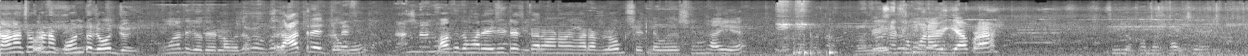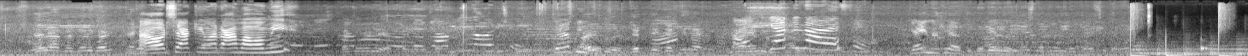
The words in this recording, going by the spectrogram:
નાના છોકરાને ફોન તો જોવો જ જોઈએ. હું નથી જોતો એટલા બધા. રાત્રે જ હું. બાકી તમારે એડિટ જ કરવાનો હોય, મારા વ્લોગ્સ એટલે બધો સીન થાય છે ખમણ આવી ગયા આપણા. જીલો ખમણ થાય છે. આ વર્ષે આખી મારા આમાં મમ્મી. ક્યાં પીવું? ક્યાંય નથી આવતું બધે હોય જાય છે. દવા.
